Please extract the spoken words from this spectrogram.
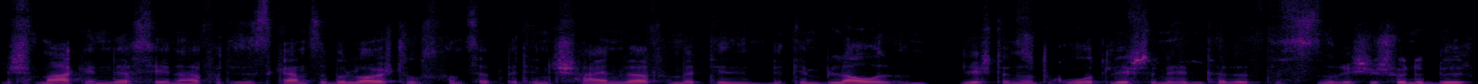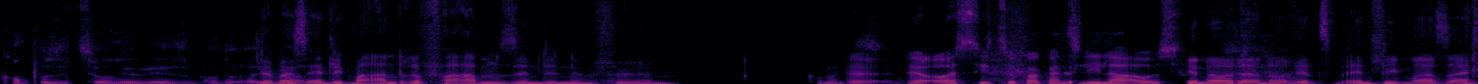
ich mag in der Szene einfach dieses ganze Beleuchtungskonzept mit den Scheinwerfern, mit den, mit den Blaulichtern und Rotlichtern hinter. Das, das ist eine richtig schöne Bildkomposition gewesen. Oder Ja, weil es endlich mal andere Farben sind in dem Film. Guck mal, der, der Ost sieht sogar ganz lila aus. Genau, der hat auch jetzt endlich mal sein,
